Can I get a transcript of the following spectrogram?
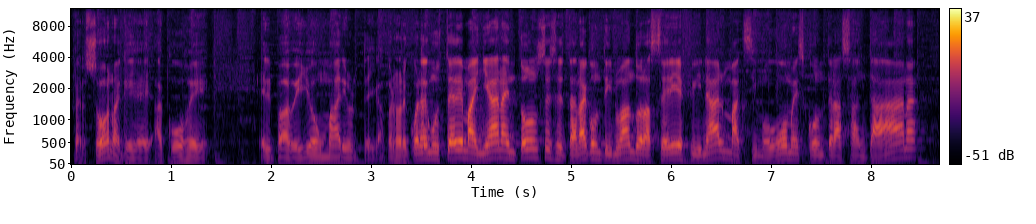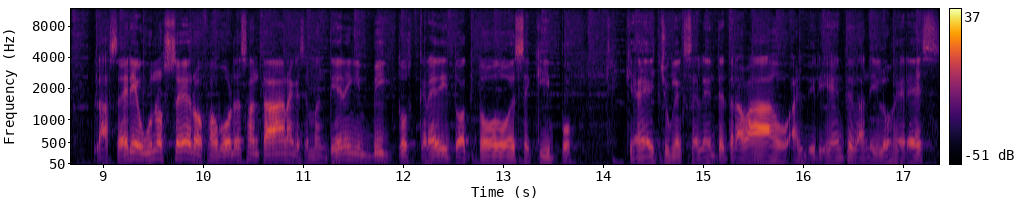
personas que acoge el pabellón Mario Ortega. Pero recuerden ustedes, mañana entonces estará continuando la serie final, Máximo Gómez contra Santa Ana, la serie 1-0 a favor de Santa Ana, que se mantienen invictos, crédito a todo ese equipo que ha hecho un excelente trabajo, al dirigente Danilo Jerez,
